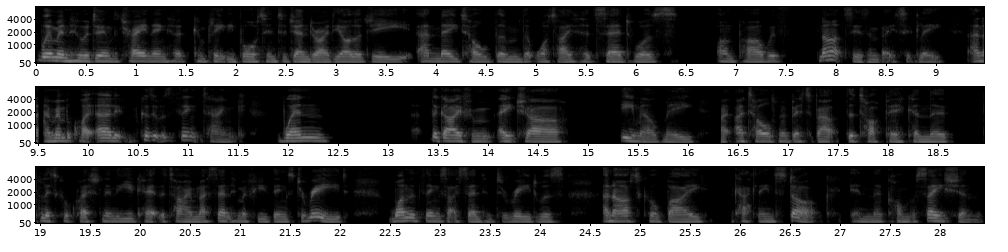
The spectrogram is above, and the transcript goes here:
women who were doing the training had completely bought into gender ideology and they told them that what I had said was on par with Nazism, basically. And I remember quite early, because it was a think tank, when the guy from HR emailed me, I, I told him a bit about the topic and the political question in the UK at the time. And I sent him a few things to read. One of the things I sent him to read was an article by Kathleen Stock in the conversation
